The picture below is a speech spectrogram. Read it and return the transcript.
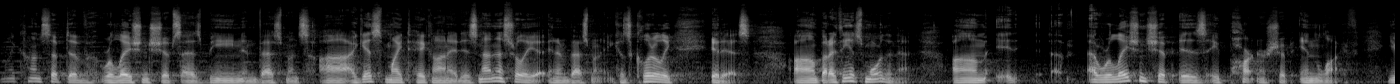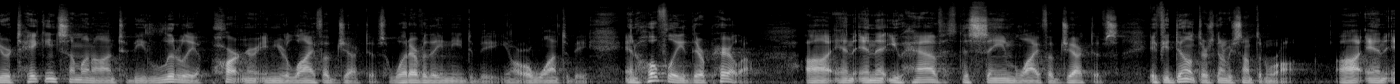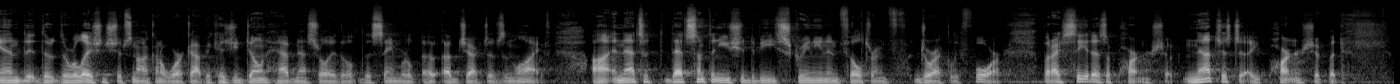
My concept of relationships as being investments, uh, I guess my take on it is not necessarily an investment, because clearly it is. Um, but I think it's more than that. Um, it, a relationship is a partnership in life. You're taking someone on to be literally a partner in your life objectives, whatever they need to be, you know, or want to be, and hopefully they're parallel. Uh, and, and that you have the same life objectives. If you don't, there's going to be something wrong. Uh, and and the, the, the, relationship's not going to work out because you don't have necessarily the, the same re- uh, objectives in life. Uh, and that's, a, that's something you should be screening and filtering f- directly for. But I see it as a partnership, not just a partnership, but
